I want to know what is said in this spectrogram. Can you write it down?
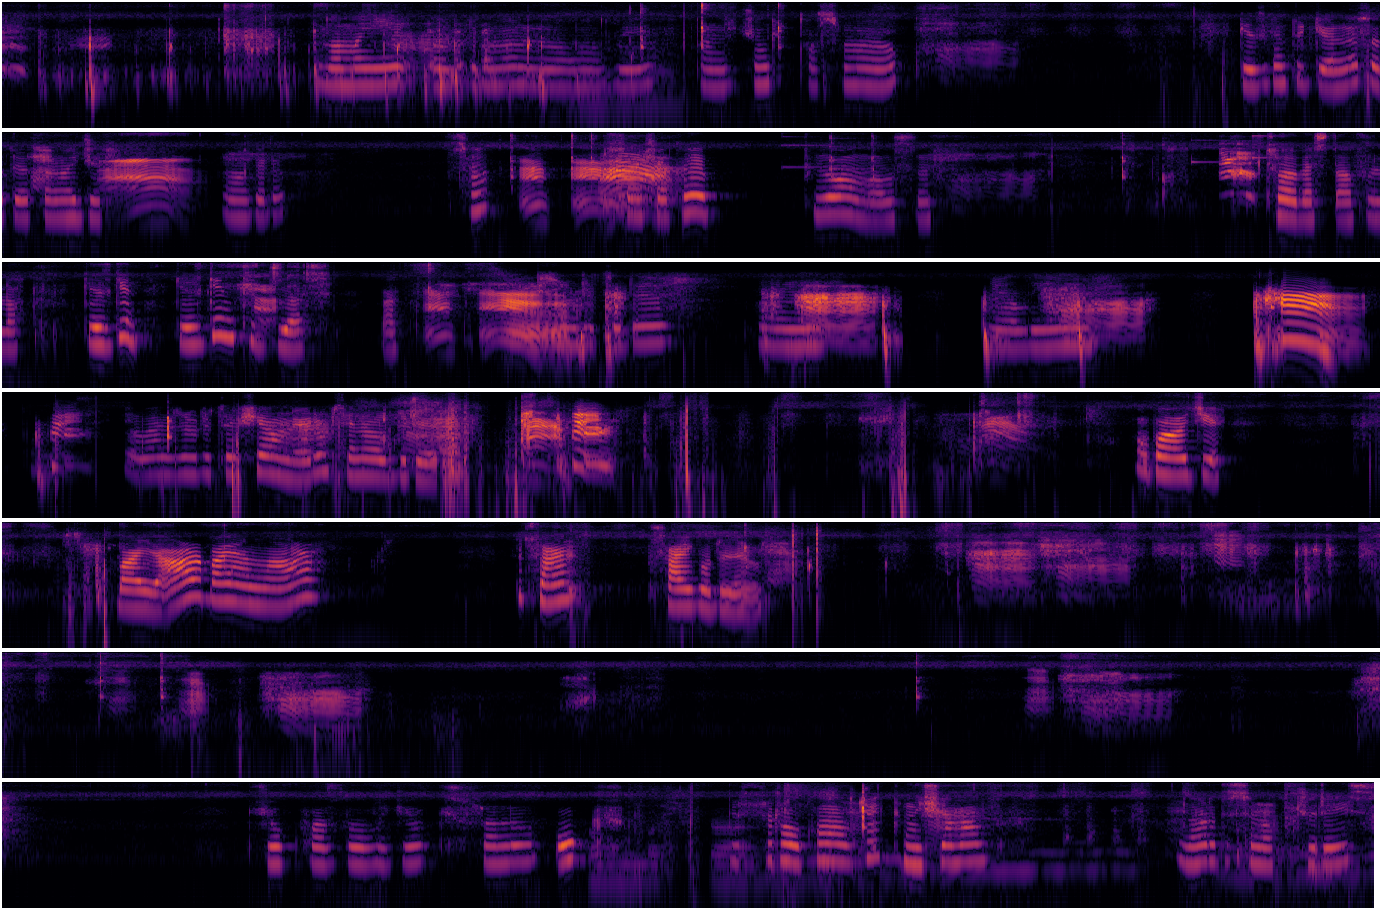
Lamayı öldürmem lazım. Çünkü tasma yok. Gezgin tüccarına satıyorsun acı. Ona göre Sen, sen şaka yapıyor olmalısın. Tövbe estağfurullah. Gezgin, gezgin tüccar. Bak. Zümrüt'e de ben ne alayım? Ya ben Zümrüt'e bir şey almıyorum. Seni öldürüyorum. O bağcı. Baylar, bayanlar. Lütfen saygı duyunuz. Çok fazla olacak. Sonra ok. Bir sürü okum olacak. Nişan al. Neredesin okçu reis?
